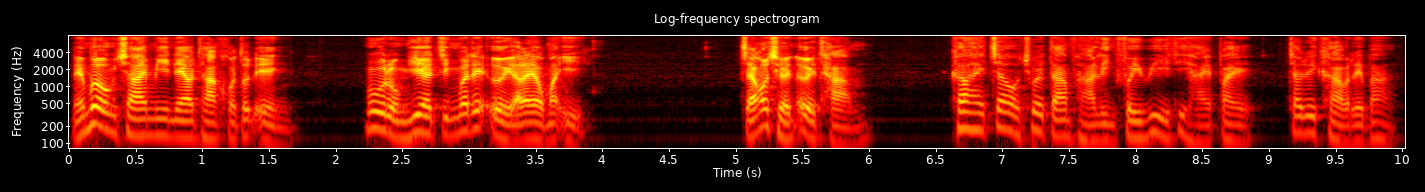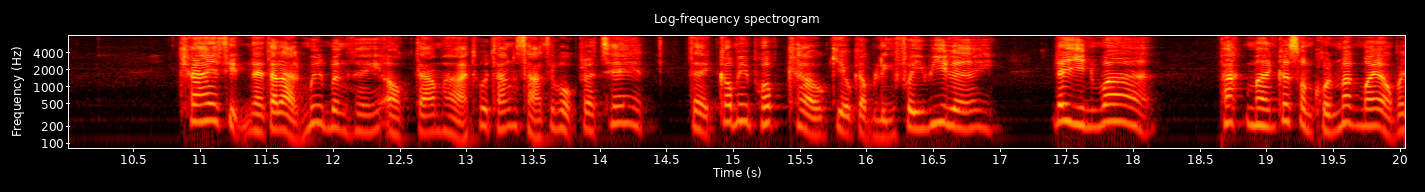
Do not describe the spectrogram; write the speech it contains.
ในเมื่อองค์ชายมีแนวทางของตนเอง มู่หลงเย่จึงไม่ได้เอ่ยอะไรออกมาอีกจางก็เฉินเอ่ยถามข้าให้เจ้าช่วยตามหาลิงเฟยวี่ที่หายไปเจ้าได้ข่าวอะไรบ้างข้าให้สิทธิ์ในตลาดมืดเมืองเฮยออกตามหาทั่วทั้ง 36 ประเทศ แต่ก็ไม่พบข่าวเกี่ยวกับหลิงเฟยวี่เลย ได้ยินว่าพักมันก็ส่งคนมากมายออกไป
